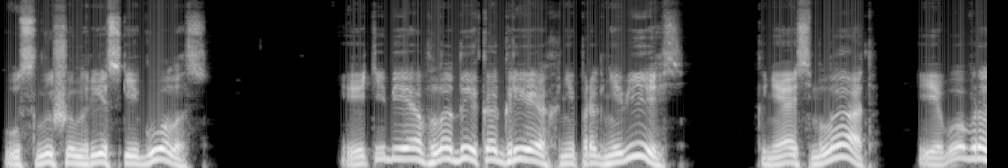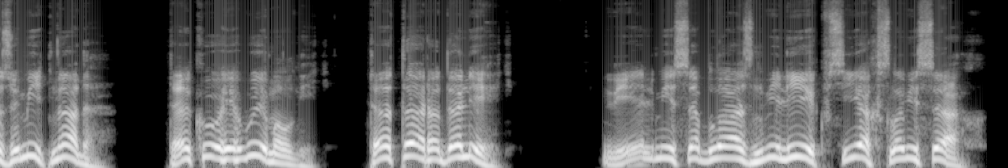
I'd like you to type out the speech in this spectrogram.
услышал резкий голос. «И тебе, владыка, грех, не прогневись! Князь млад, его вразумить надо, такое вымолвить, татар одолеть. Вельми соблазн велик в всех словесах,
